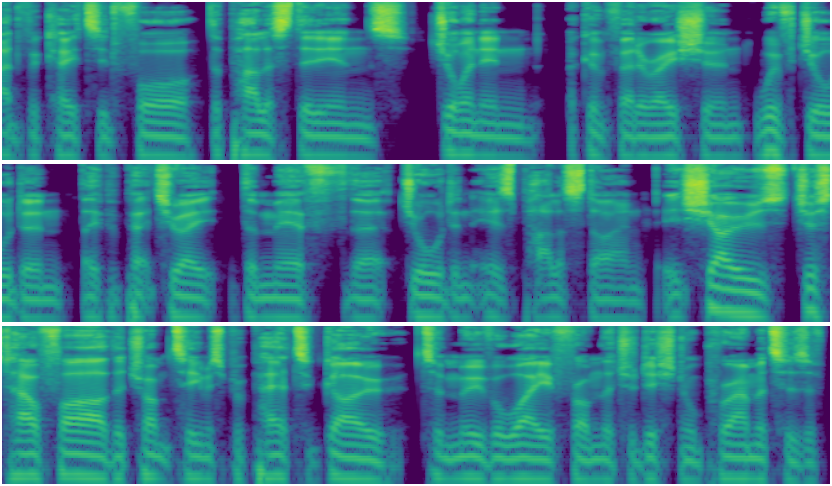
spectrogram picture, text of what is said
advocated for the Palestinians joining a confederation with Jordan. They perpetuate the myth that Jordan is Palestine. It shows just how far the Trump team is prepared to go to move away from the traditional parameters of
